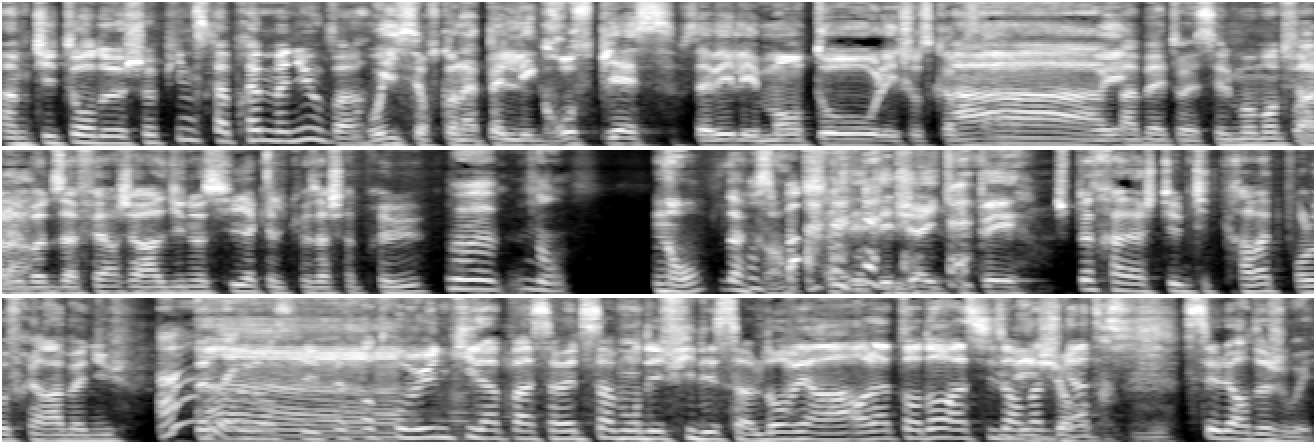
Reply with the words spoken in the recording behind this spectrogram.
Un petit tour de shopping cet après-midi, Manu, ou pas? Oui, sur ce qu'on appelle les grosses pièces, vous savez les manteaux, les choses comme Ah, ça. Oui. pas bête, ouais. C'est le moment de faire Voilà. les bonnes affaires. Géraldine aussi, il y a quelques achats de prévus? Euh, Non. Non, d'accord. Elle est déjà équipée. Je vais peut-être aller acheter une petite cravate pour l'offrir à Manu. Ah, Peut-être ouais. en trouver une qui l'a pas. Ça va être ça mon défi des soldes. On verra. En attendant, à Il est 6h24, gentil. c'est l'heure de jouer.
